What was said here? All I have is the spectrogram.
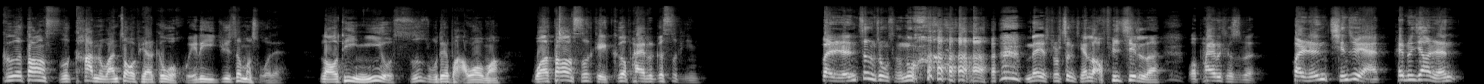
哥当时看着完照片，给我回了一句这么说的：“老弟，你有十足的把握吗？”我当时给哥拍了个视频。本人郑重承诺，哈哈哈那时候挣钱老费劲了。我拍了小视频。本人秦志远，黑龙江人，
